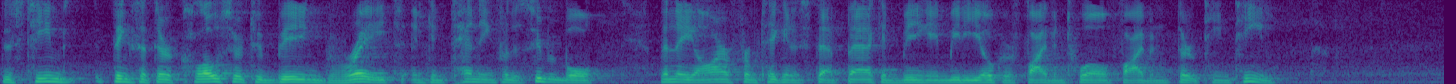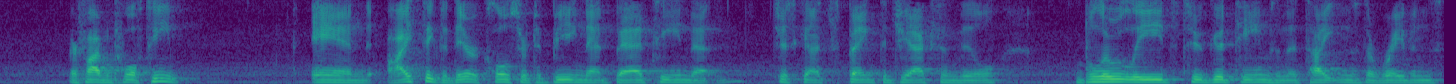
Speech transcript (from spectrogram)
this team thinks that they're closer to being great and contending for the Super Bowl than they are from taking a step back and being a mediocre 5 and 12, 5 and 13 team or 5 and 12 team. And I think that they're closer to being that bad team that just got spanked to Jacksonville, blew leads to good teams and the Titans, the Ravens,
